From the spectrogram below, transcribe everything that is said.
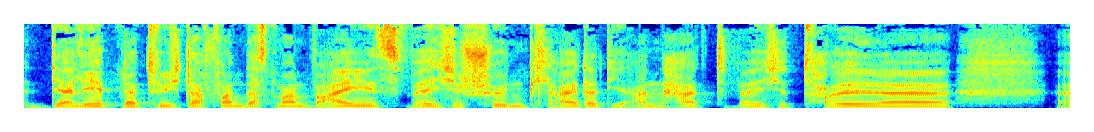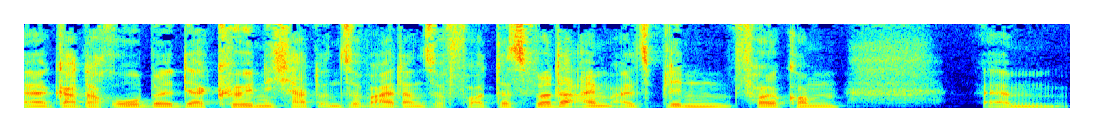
der lebt natürlich davon, dass man weiß, welche schönen Kleider die anhat, welche tolle äh, Garderobe der König hat und so weiter und so fort. Das würde einem als Blinden vollkommen ähm,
